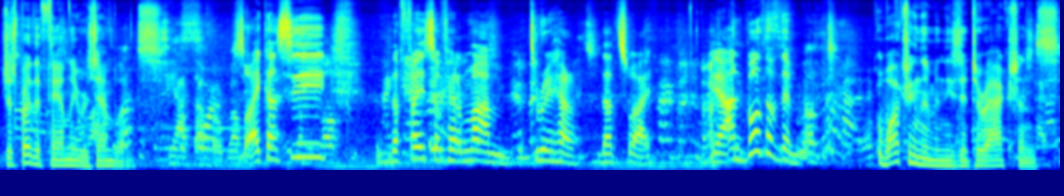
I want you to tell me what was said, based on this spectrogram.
just by the family resemblance. So I can see the face of her mom through her. That's why. Yeah, and both of them. Watching them in these interactions,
